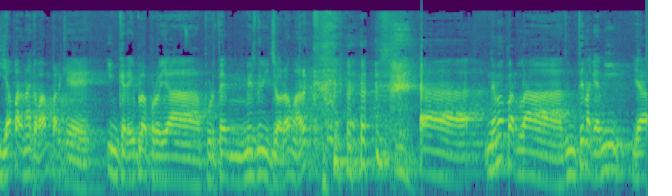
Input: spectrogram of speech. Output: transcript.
i ja per anar acabant, perquè increïble, però ja portem més de mitja hora, Marc, eh, anem a parlar d'un tema que a mi, ja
